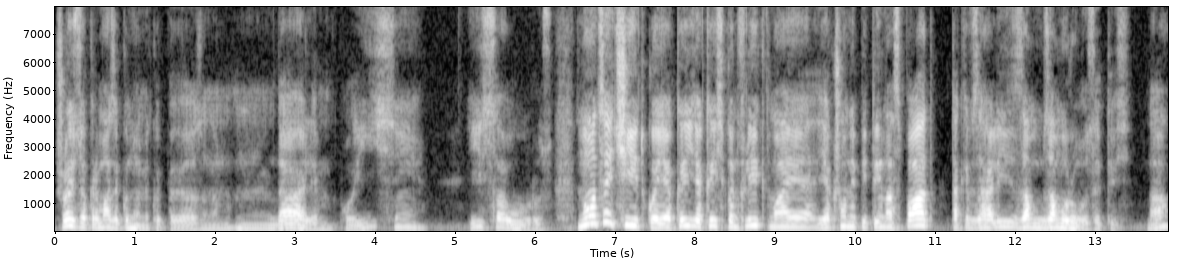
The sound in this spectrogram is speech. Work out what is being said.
Щось, зокрема, з економікою пов'язано. Далі. По Ісі. Ісаурус. Ну, це чітко, який якийсь конфлікт має, якщо не піти на спад, так і взагалі зам, заморозитись. Да?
